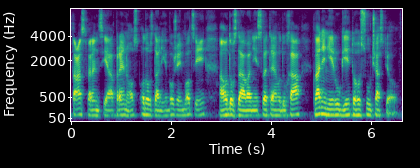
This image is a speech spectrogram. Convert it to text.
transferencia, prenos, odovzdanie Božej moci a odovzdávanie Svetého Ducha, kladenie rúk je toho súčasťou.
